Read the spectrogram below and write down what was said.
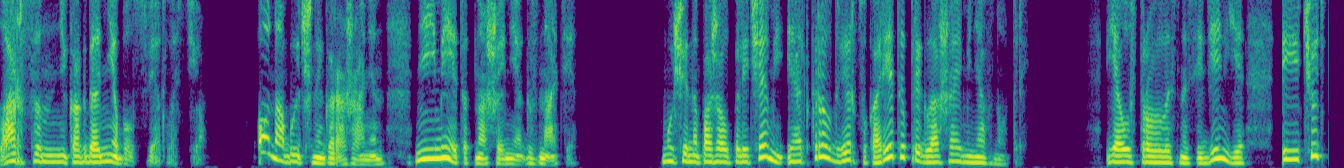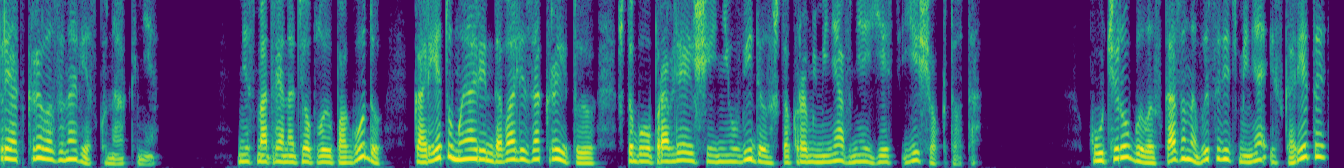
Ларсон никогда не был светлостью. Он обычный горожанин, не имеет отношения к знати. Мужчина пожал плечами и открыл дверцу кареты, приглашая меня внутрь. Я устроилась на сиденье и чуть приоткрыла занавеску на окне. Несмотря на теплую погоду, карету мы арендовали закрытую, чтобы управляющий не увидел, что кроме меня в ней есть еще кто-то. Кучеру было сказано высадить меня из кареты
